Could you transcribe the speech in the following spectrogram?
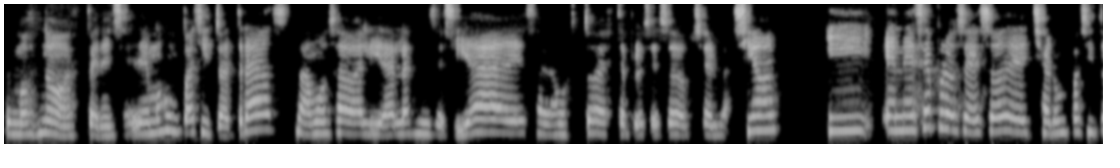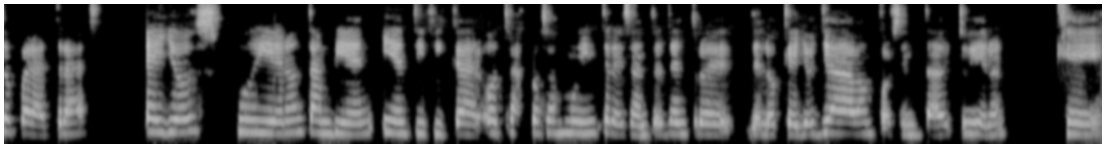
fuimos, no, espérense, demos un pasito atrás, vamos a validar las necesidades, hagamos todo este proceso de observación, y en ese proceso de echar un pasito para atrás, ellos pudieron también identificar otras cosas muy interesantes dentro de, de lo que ellos ya daban por sentado y tuvieron que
